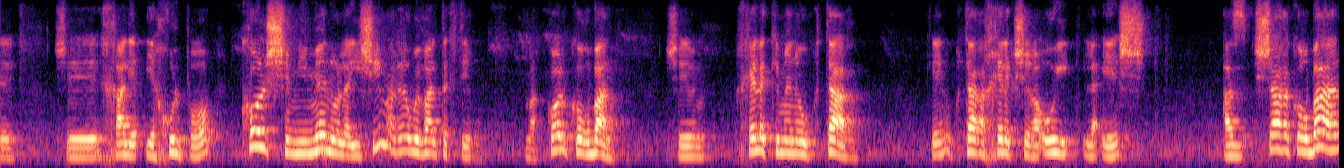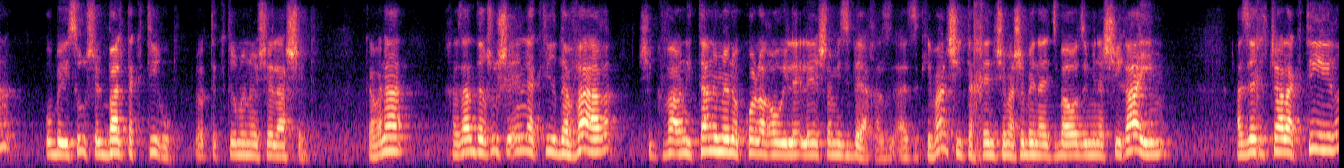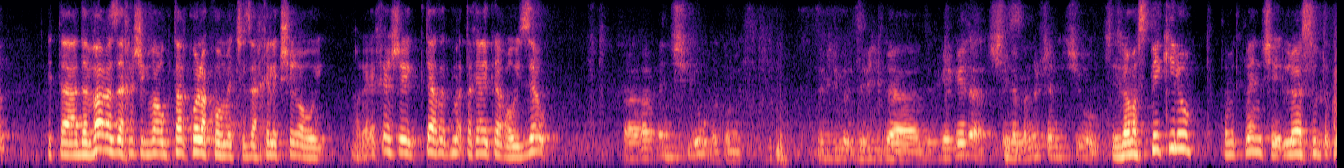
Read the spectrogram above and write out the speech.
שחל יחול פה, כל שממנו לאישים הרי הוא בבל תקטירו. כלומר, כל קורבן שחלק ממנו הוכתר, כן, הוכתר החלק שראוי לאש, אז שאר הקורבן הוא באיסור של בל תקטירו, לא תקטירו ממנו של השם. הכוונה, חז"ל דרשו שאין להקטיר דבר שכבר ניתן ממנו כל הראוי לאש המזבח. אז, אז כיוון שייתכן שמה שבין האצבעות זה מן השיריים, אז איך אפשר להקטיר את הדבר הזה אחרי שכבר הוכתר כל הקומץ, שזה החלק שראוי. הרי אחרי שהקטרת את החלק הראוי, זהו. אין שיעור בקומץ. זה בדיוק זה בדיוק ה- זה בדיוק הקטע, שלמדנו שאין שיעור. שזה לא מספיק כאילו? אתה מתכוון שלא יעשו את הכל?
